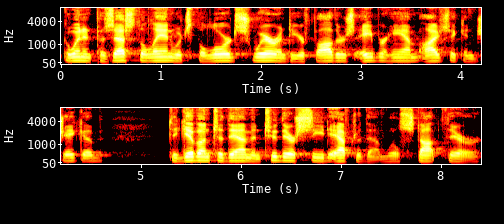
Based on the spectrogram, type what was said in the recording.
Go in and possess the land which the Lord sware unto your fathers, Abraham, Isaac, and Jacob to give unto them and to their seed after them. We'll stop there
